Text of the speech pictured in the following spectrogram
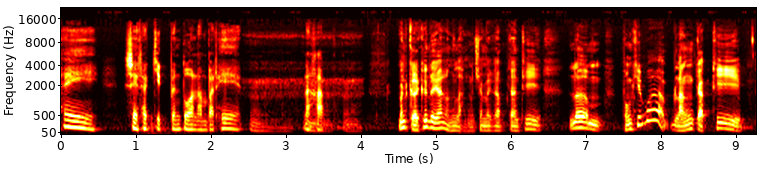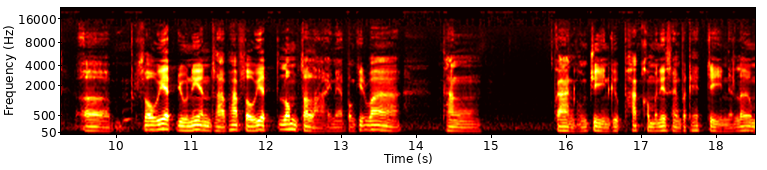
ให้เศรษฐกิจเป็นตัวนำประเทศนะครับ มันเกิดขึ้นระยะหลังๆ ใช่ไหมครับอารที่เริ่มผมคิดว่าหลังจากที่ Soviet Union สหภาพโซเวียตล่มสลายเนี่ยผมคิดว่าทางการของจีนคือพรรคคอมมิวนิสต์แห่งประเทศจีนเนี่ยเริ่ม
